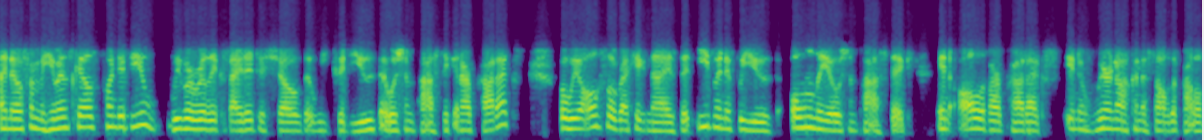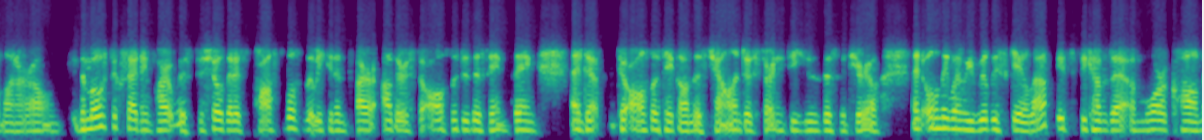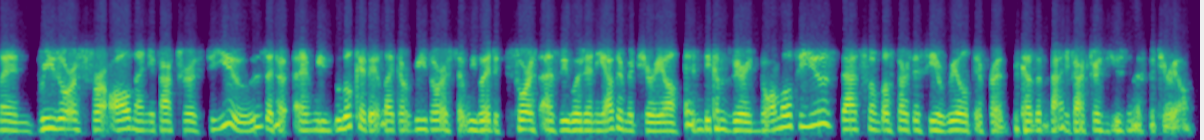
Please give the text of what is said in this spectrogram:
I know from a Humanscale's point of view, we were really excited to show that we could use ocean plastic in our products, but we also recognize that even if we used only ocean plastic in all of our products, you know, we're not going to solve the problem on our own. The most exciting part was to show that it's possible so that we can inspire others to also do the same thing and to, to also take on this challenge of starting to use this material. And only when we really scale up, it becomes a, a more common resource for all manufacturers to use. And, and we look at it like a resource that we would source as we would any other material and becomes very normal to use, that's when we'll start to see a real difference because of manufacturers using this material.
